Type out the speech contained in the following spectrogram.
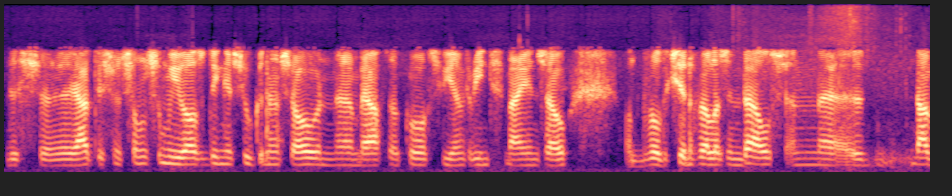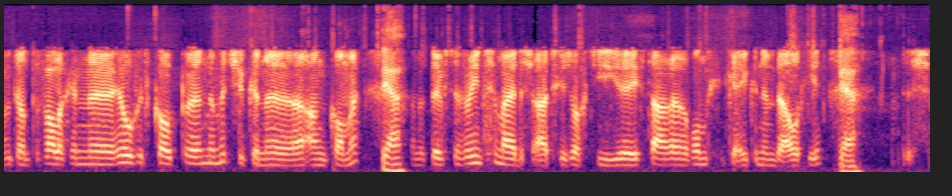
Dus uh, ja, het is, soms moet je wel eens dingen zoeken en zo. En uh, ja, ook via een vriend van mij en zo. Want bijvoorbeeld, ik zit nog wel eens in Bels en uh, daar heb ik dan toevallig een uh, heel goedkoop uh, nummertje kunnen aankomen. Ja. En dat heeft een vriend van mij dus uitgezocht, die heeft daar rondgekeken in België. Ja. Dus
